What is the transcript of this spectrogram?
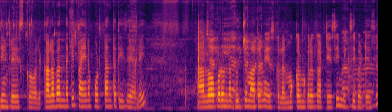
దీంట్లో వేసుకోవాలి. కలబందకి పైన పొట్టు అంతా తీసేయాలి. ఆ లోపల ఉన్న గుజ్జు మాత్రమే వేసుకోవాలి. ముక్కలు ముక్కలు కట్ చేసి మిక్సీ పట్టేసి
